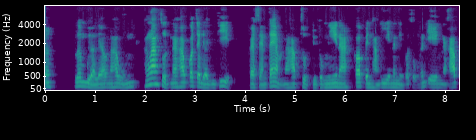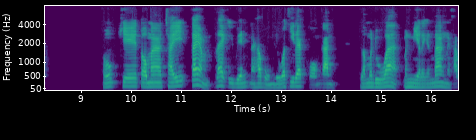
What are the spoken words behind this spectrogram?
อ เริ่มเบื่อแล้วนะครับ ผมข้างล่างสุดนะครับ ก็จะเหลืออยู่ที่แปดแสนแต้มนะครับสุดอยู่ตรงนี้นะ ก็เป็นถัง e n นั่นเองประสงค์นั่นเองนะครับโอเค ต่อมาใช้แต้มแลกอีเวนต์นะครับผมหรือว่าที่แลกของกัน เรามาดูว่ามันมีอะไรกันบ้างนะครับ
